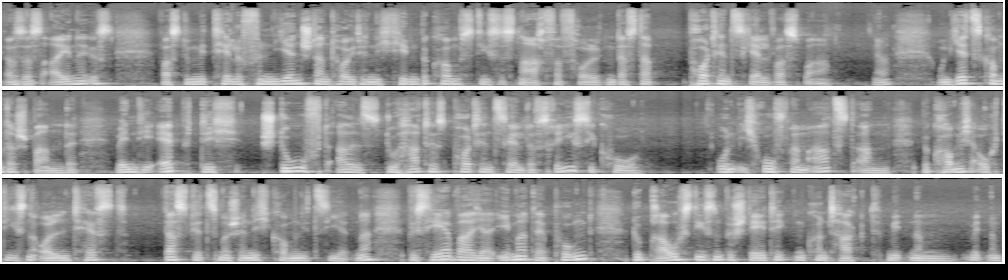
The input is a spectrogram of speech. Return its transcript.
Also das eine ist, was du mit Telefonieren Stand heute nicht hinbekommst, dieses Nachverfolgen, dass da potenziell was war. Ja? Und jetzt kommt das Spannende. Wenn die App dich stuft als du hattest potenziell das Risiko und ich rufe beim Arzt an, bekomme ich auch diesen ollen Test das wird zum Beispiel nicht kommuniziert. Ne? Bisher war ja immer der Punkt, du brauchst diesen bestätigten Kontakt mit einem, mit einem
